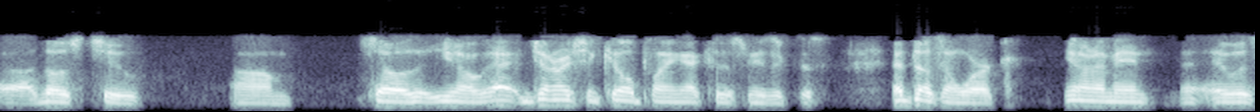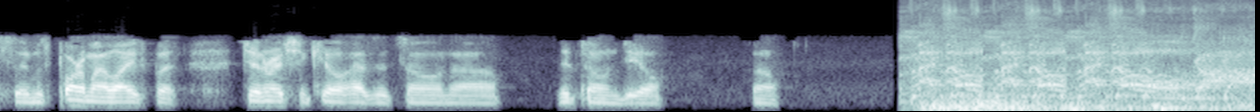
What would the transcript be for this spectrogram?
Uh, those two. Um, so you know, Generation Kill playing Exodus music just that doesn't work. You know what I mean? It was it was part of my life, but Generation Kill has its own uh, its own deal. So. Metal, metal, metal,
